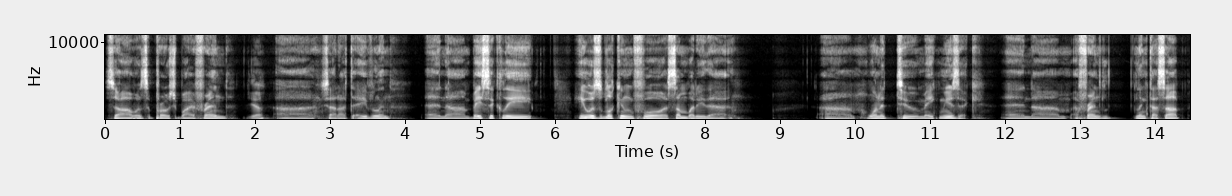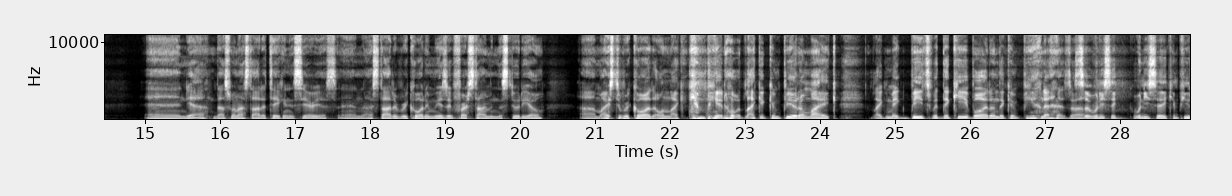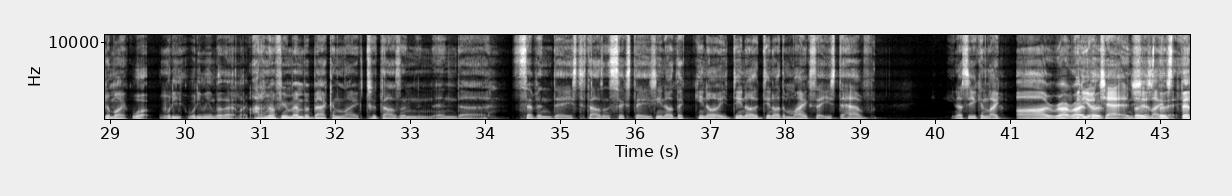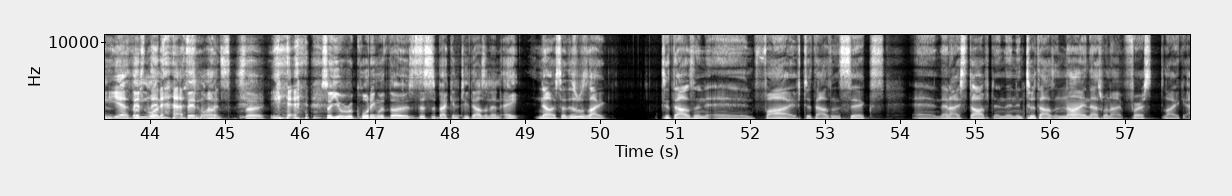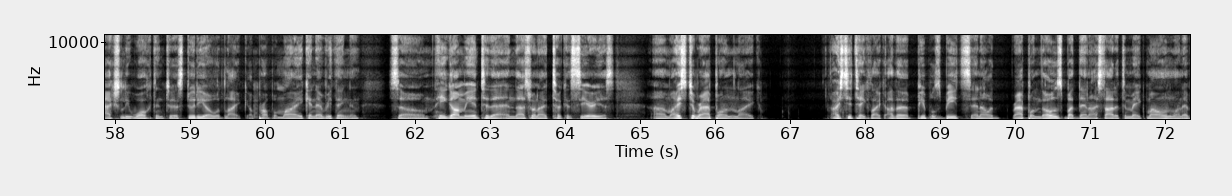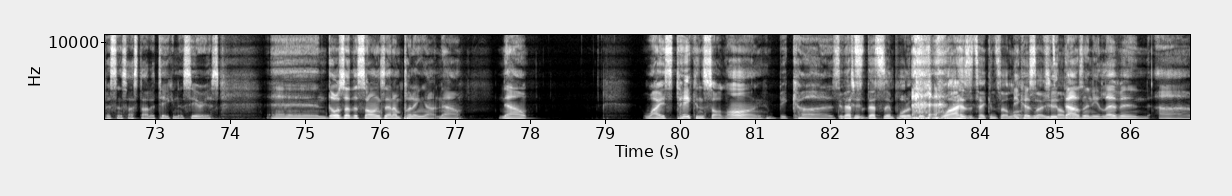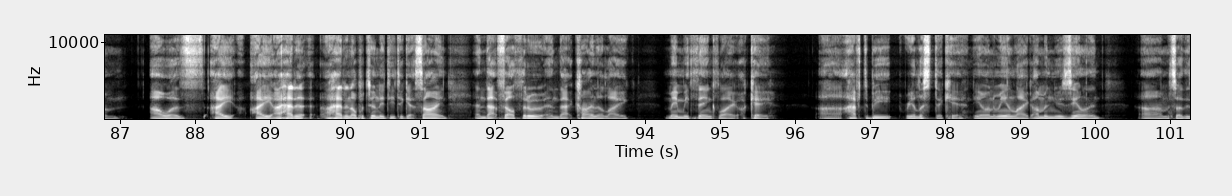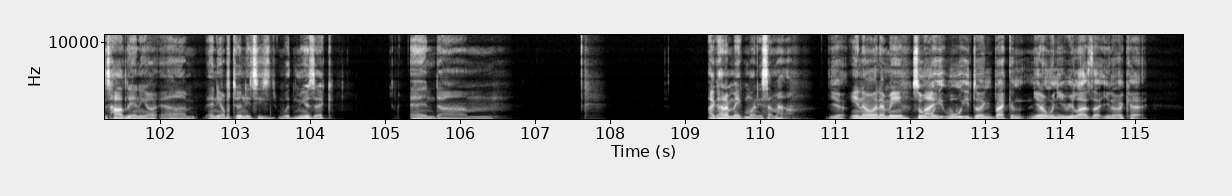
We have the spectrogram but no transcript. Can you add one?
So I was approached by a friend Yeah. Uh, shout out to Evelyn. And um, basically, he was looking for somebody that um, wanted to make music. And um, a friend linked us up. And yeah, that's when I started taking it serious. And I started recording music first time in the studio. Um, I used to record on like a computer with like a computer mic, like make beats with the keyboard on the computer as well. So when you say when you say computer mic, what what do you what do you mean by that? Like I don't know if you remember back in like 2007 days, 2006 days. You know the you know do you know do you know the mics that used to have, you know, so you can like ah right right video those, chat and those, shit like those that. thin yeah, thin, those thin ones, ass thin ones. ones. So Yeah. so you were recording with those. This is back in 2008. No, so this was like 2005, 2006, and then I stopped. And then in 2009, that's when I first like actually walked into a studio with like a proper mic and everything. And so he got me into that, and that's when I took it serious. Um, I used to rap on like, I used to take like other people's beats and I would rap on those, but then I started to make my own one ever since I started taking it serious. And those are the songs that I'm putting out now. Now, why it's taken so long because in that's that's the important question. Why has it taken so long? because so in you tell me. 2011 um I was I I I had a I had an opportunity to get signed and that fell through and that kind of like made me think like okay uh, I have to be realistic here you know what I mean? Like I'm in New Zealand um so there's hardly any um any opportunities with music. And um I got to make money somehow. Yeah. you know what I mean? So what, were you, what were you doing back in you know when you realized that you know okay,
